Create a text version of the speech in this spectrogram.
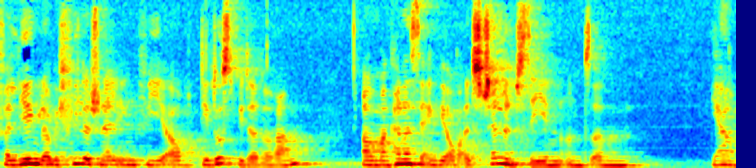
verlieren, glaube ich, viele schnell irgendwie auch die Lust wieder daran. Aber man kann das ja irgendwie auch als Challenge sehen und ähm, ja,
